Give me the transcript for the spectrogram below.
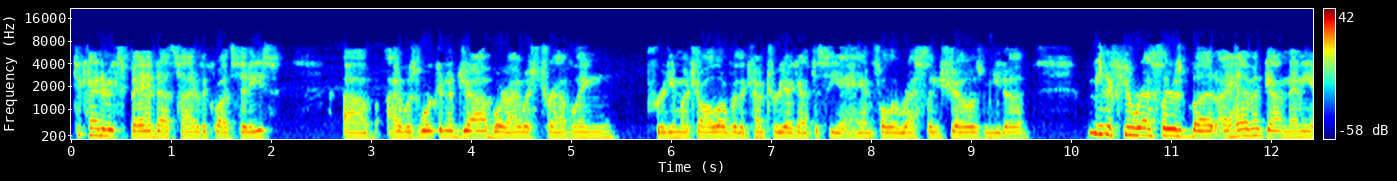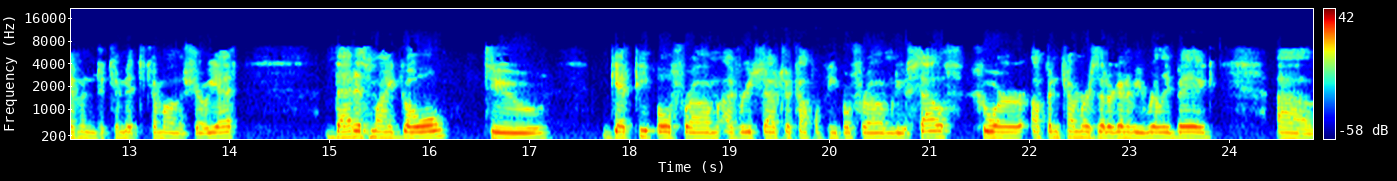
to kind of expand outside of the Quad Cities. Um, I was working a job where I was traveling pretty much all over the country. I got to see a handful of wrestling shows, meet a meet a few wrestlers, but I haven't gotten any of them to commit to come on the show yet. That is my goal to get people from. I've reached out to a couple people from New South who are up and comers that are going to be really big. Uh,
